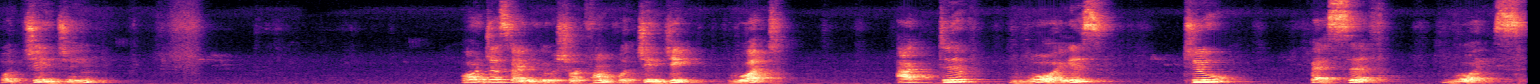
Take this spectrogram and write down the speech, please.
for changing or just I will give a short form for changing what? Active voice to passive voice.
